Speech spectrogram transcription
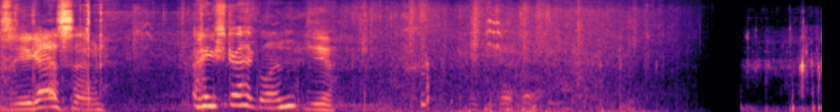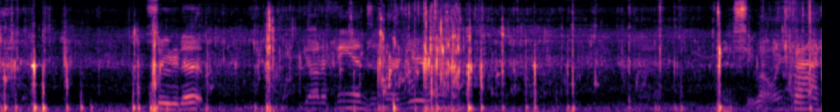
See you guys soon. Are you struggling? Yeah. Suited up. Got our fins and our gear. Let's see what we find.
